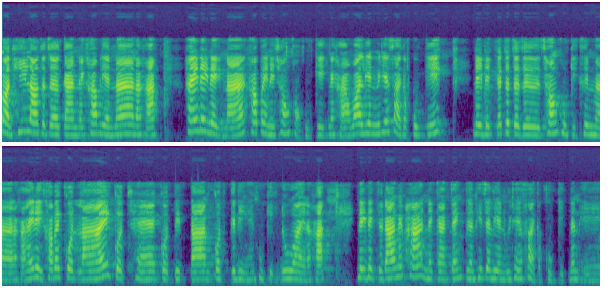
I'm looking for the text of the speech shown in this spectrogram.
ก่อนที่เราจะเจอกันในคาบเรียนหน้านะคะ ให้เด็กๆนะเข้าไปในช่องของครูกิ๊กนะคะ ว่าเรียนวิทยาศาสตร์กับครูกิ๊กเด็กๆก็จะเจอช่องครูกิ๊กขึ้นมานะคะ ให้เด็กเข้าไปกดไลค์กดแชร์ กดติดตาม กดกระดิ่งให้ครูกิ๊กด้วยนะคะ เด็กๆจะได้ไม่พลาดในการแจ้งเตือนที่จะเรียนวิทยาศาสตร์กับครูกิ๊กนั่นเอง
